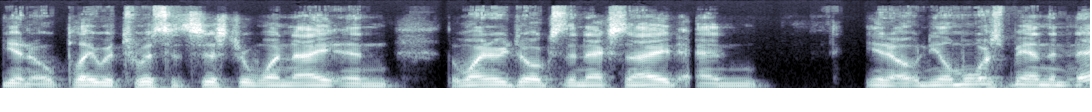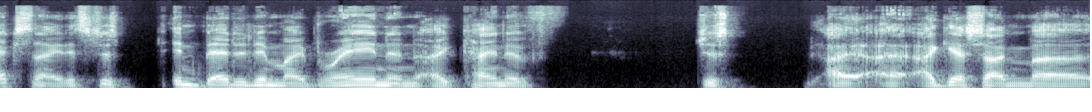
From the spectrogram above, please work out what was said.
you know play with Twisted Sister one night and the Winery Dogs the next night and you know Neal Morse's band the next night. It's just embedded in my brain, and I kind of just I, I, guess I'm uh,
